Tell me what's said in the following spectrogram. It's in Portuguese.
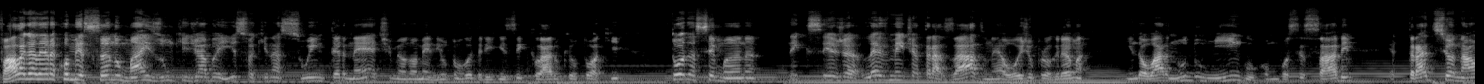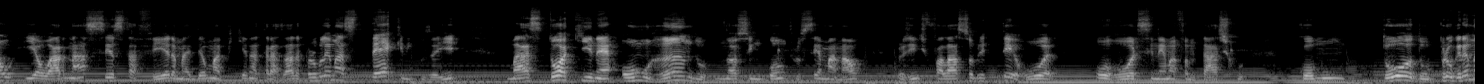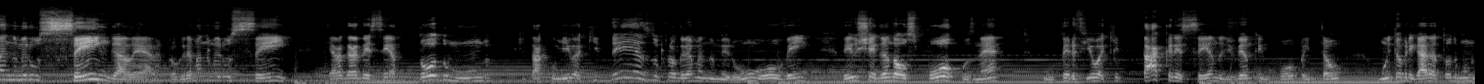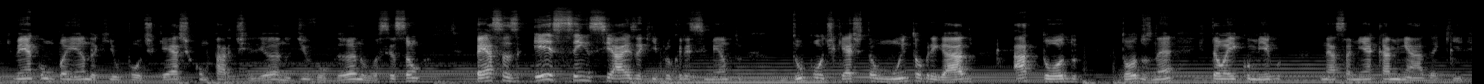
Fala galera, começando mais um Que Diabo é Isso aqui na sua internet. Meu nome é Newton Rodrigues e claro que eu tô aqui toda semana, nem que seja levemente atrasado, né? Hoje o programa indo ao ar no domingo, como vocês sabem, é tradicional ir ao ar na sexta-feira, mas deu uma pequena atrasada, problemas técnicos aí, mas tô aqui, né, honrando o nosso encontro semanal para a gente falar sobre terror, horror, cinema fantástico como um todo. Programa número 100, galera. Programa número 100. Quero agradecer a todo mundo que está comigo aqui desde o programa número 1 ou vem, veio chegando aos poucos, né? O perfil aqui está crescendo de vento em popa, então muito obrigado a todo mundo que vem acompanhando aqui o podcast, compartilhando, divulgando. Vocês são peças essenciais aqui para o crescimento do podcast. Então, muito obrigado a todo, todos, né, que estão aí comigo nessa minha caminhada aqui.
